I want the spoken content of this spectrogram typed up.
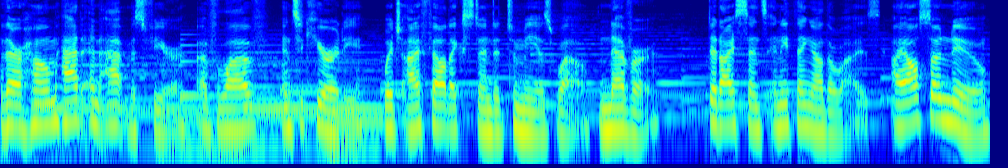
Their home had an atmosphere of love and security, which I felt extended to me as well. Never did I sense anything otherwise. I also knew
